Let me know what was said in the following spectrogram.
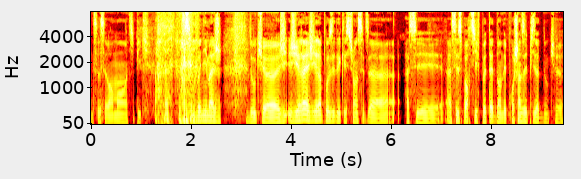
Et ça c'est vraiment typique. c'est une bonne image. Donc euh, j'irai j'irai poser des questions à, cette, à, ces à ces sportifs peut-être dans des prochains épisodes. Donc euh,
